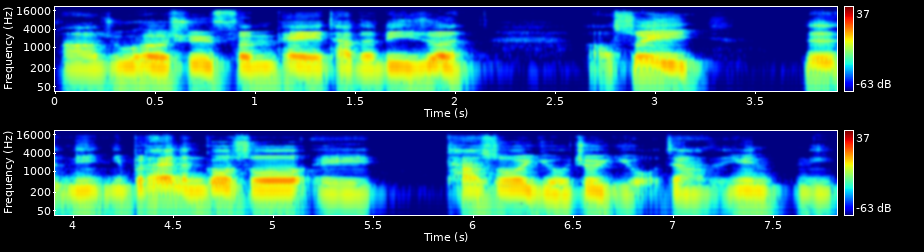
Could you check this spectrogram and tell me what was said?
啊，如何去分配他的利润啊，所以是你你不太能够说，诶，他说有就有这样子，因为你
